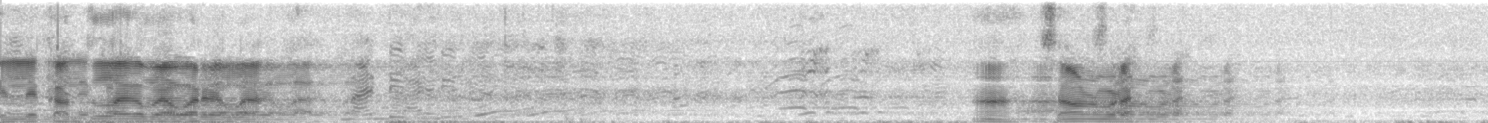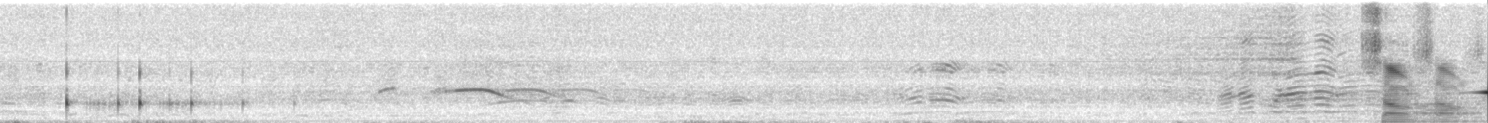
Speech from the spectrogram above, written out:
ಇಲ್ಲಿ ಕತ್ಲಾಗ ವ್ಯವಹಾರ ಇಲ್ಲ. ಹಾ ಸೌಂಡ್ ಬಿಡ. ಸೌಂಡ್.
